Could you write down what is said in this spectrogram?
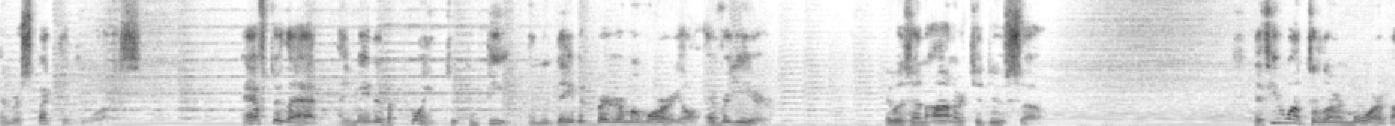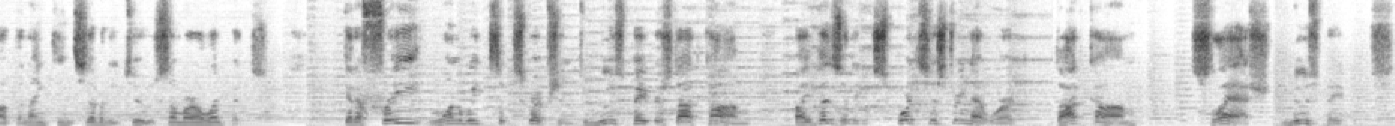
and respected he was. After that, I made it a point to compete in the David Berger Memorial every year. It was an honor to do so. If you want to learn more about the 1972 Summer Olympics, get a free one week subscription to newspapers.com by visiting sportshistorynetwork.com slash newspapers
